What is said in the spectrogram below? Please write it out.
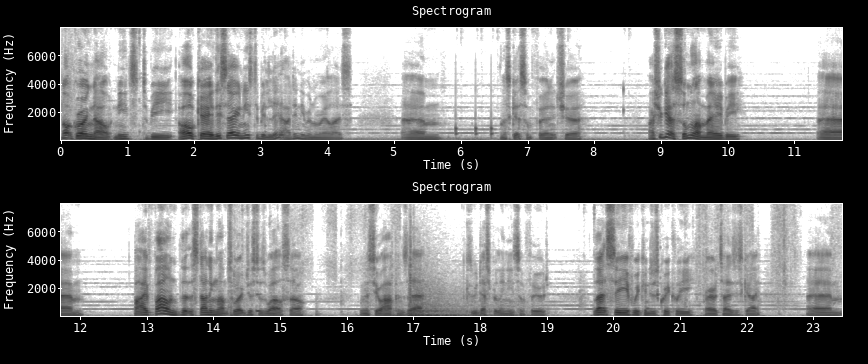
Not growing now. Needs to be... Okay, this area needs to be lit. I didn't even realise. Um, let's get some furniture. I should get a sun lamp maybe. Um, but I found that the standing lamps work just as well, so... I'm going to see what happens there. Because we desperately need some food. Let's see if we can just quickly prioritize this guy. Um,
